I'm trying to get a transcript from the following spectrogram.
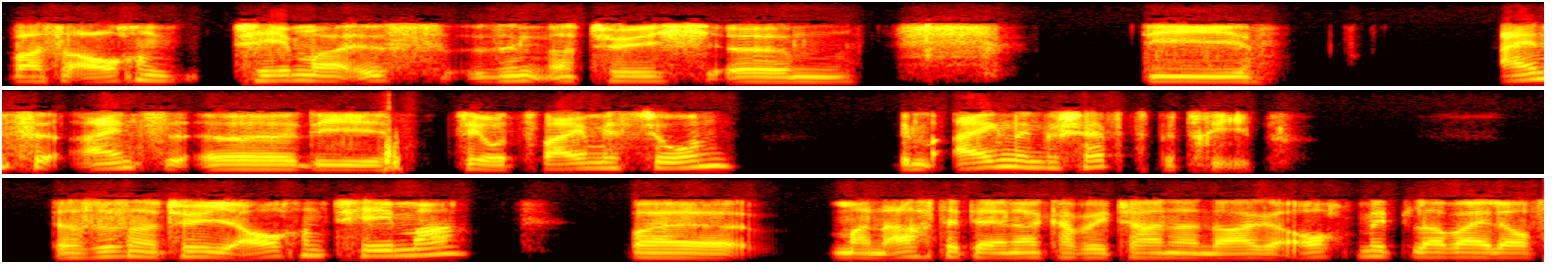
was auch ein Thema ist, sind natürlich ähm, die Einzel, Einzel, äh, die CO2-Emissionen im eigenen Geschäftsbetrieb. Das ist natürlich auch ein Thema, weil man achtet ja in der Kapitalanlage auch mittlerweile auf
